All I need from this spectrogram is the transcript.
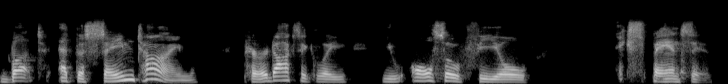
But at the same time, paradoxically, you also feel expansive.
